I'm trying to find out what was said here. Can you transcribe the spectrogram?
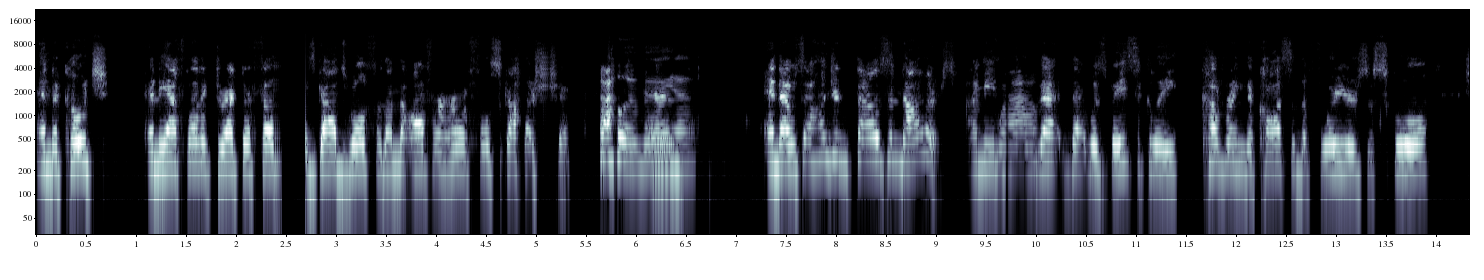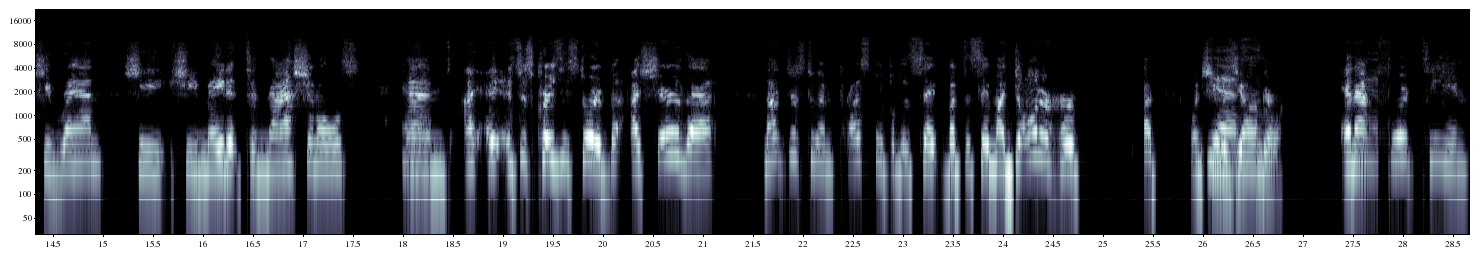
and the coach and the athletic director felt it was God's will for them to offer her a full scholarship. Hallelujah. And, and that was a hundred thousand dollars. I mean, wow. that that was basically covering the cost of the four years of school. She ran. She she made it to nationals, and I it's just crazy story. But I share that not just to impress people to say, but to say my daughter heard when she yes. was younger. And at 14,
